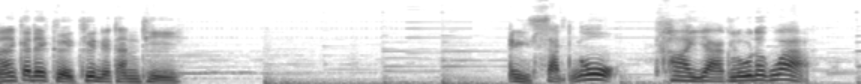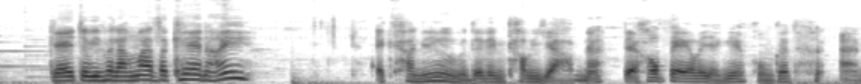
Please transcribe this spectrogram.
นั้นก็ได้เกิดขึ้นในทันที ไอสัตว์โง่ข้าอยากรู้นักว่า แกจะมีพลังมากสักแค่ไหน ไอคำนี้มันเหมือนจะเป็นคำหยาบนะ แต่เขาแปลมาอย่างเงี้ยผมก็อ่าน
